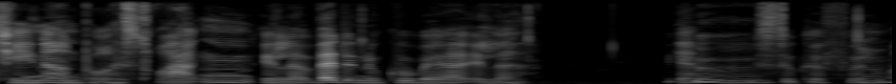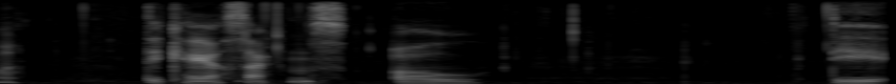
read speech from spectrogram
tjeneren på restauranten, eller hvad det nu kunne være, eller ja, mm. hvis du kan følge mig. Det kan jeg sagtens, og det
